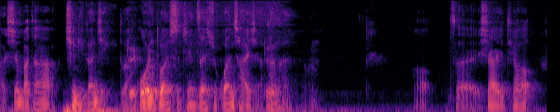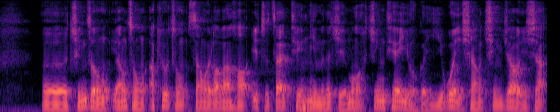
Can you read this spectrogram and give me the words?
啊，先把它清理干净，对吧？对过一段时间再去观察一下，看看。嗯好，再下一条。呃，秦总、杨总、阿 Q 总三位老板好，一直在听你们的节目。今天有个疑问想请教一下，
